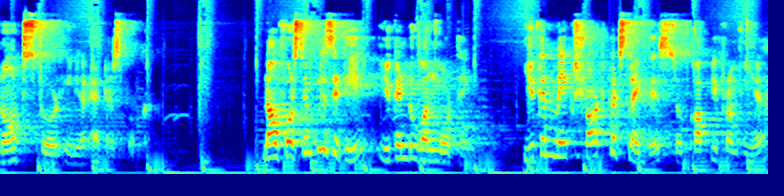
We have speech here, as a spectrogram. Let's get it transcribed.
not stored in your address book. Now for simplicity, you can do one more thing. You can make shortcuts like this. So copy from here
